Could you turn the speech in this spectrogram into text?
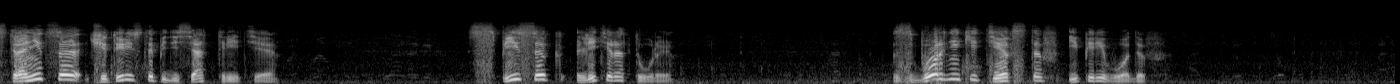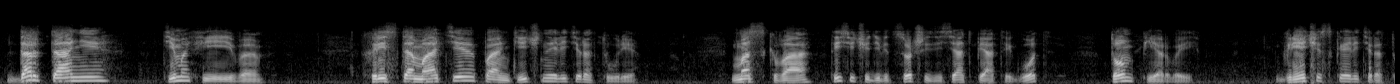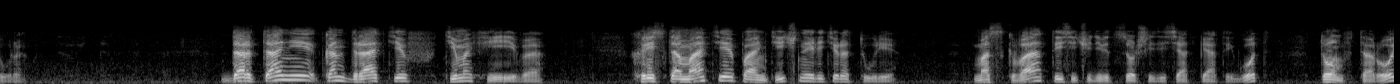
Страница 453. Список литературы. Сборники текстов и переводов. Д'Артани Тимофеева. Хрестоматия по античной литературе. Москва, 1965 год, том 1. Греческая литература. Д'Артани Кондратьев Тимофеева. Хрестоматия по античной литературе. Москва, 1965 год, том 2,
